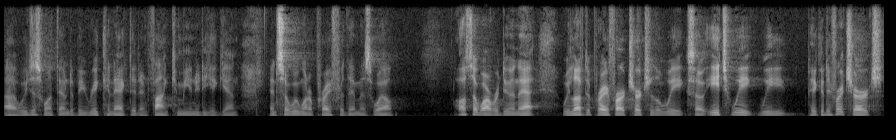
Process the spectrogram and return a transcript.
uh, we just want them to be reconnected and find community again. And so, we want to pray for them as well. Also, while we're doing that, we love to pray for our church of the week. So each week we pick a different church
